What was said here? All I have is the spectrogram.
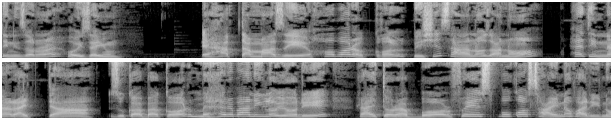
তিনি জনের হয়ে যায়ুম এসপ্তাহ মাজে খবৰ খবৰ অকল বেশি সানো জানো হে দিনা ৰাত্য়া জোকাবাকৰ মেহৰবানি লয়ৰে ৰাইতৰা বৰ ফেচবুকত চাই নপাৰি ন?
